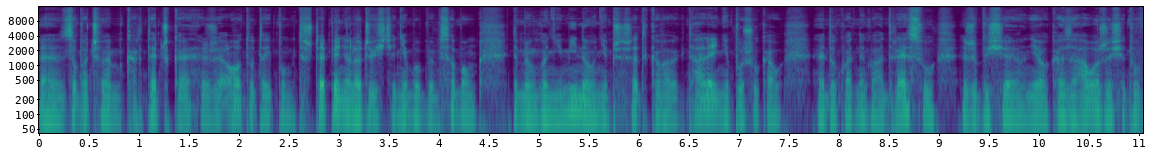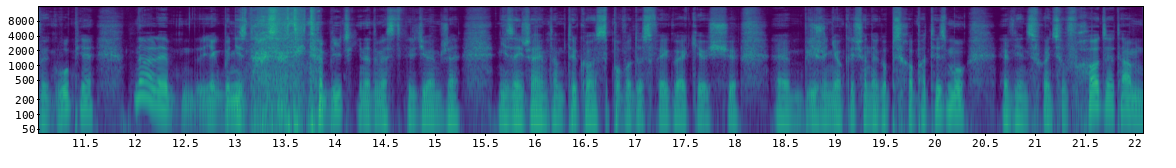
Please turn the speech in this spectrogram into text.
E, zobaczyłem karteczkę, że o, tutaj punkt szczepień, ale oczywiście nie byłbym sobą, gdybym go nie minął, nie przeszedł kawałek dalej, nie poszukał e, dokładnego adresu, żeby się nie okazało, że się tu wygłupię. No ale jakby nie znalazłem tej tabliczki, natomiast stwierdziłem, że nie zajrzałem tam tylko z powodu swojego jakiegoś bliżej nieokreślonego psychopatyzmu, więc w końcu wchodzę tam,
